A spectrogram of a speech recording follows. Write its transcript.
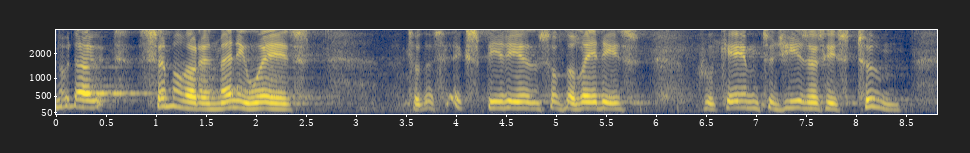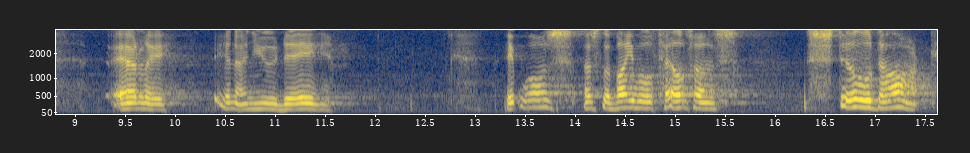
no doubt similar in many ways to the experience of the ladies who came to Jesus' tomb early in a new day. It was, as the Bible tells us, still dark.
